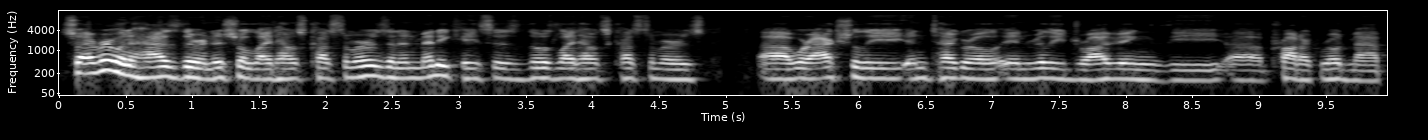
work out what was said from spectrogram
So, everyone has their initial Lighthouse customers, and in many cases, those Lighthouse customers uh, were actually integral in really driving the uh, product roadmap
